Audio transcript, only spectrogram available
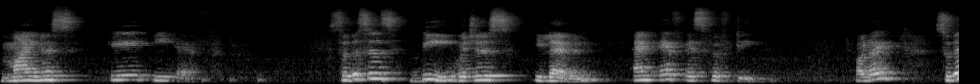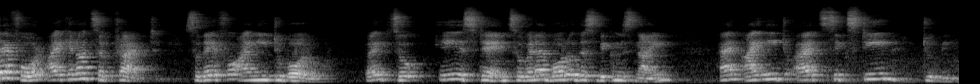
minus AEF. So this is B which is 11 and f is 50. Alright? So therefore, I cannot subtract. So therefore, I need to borrow. Right? So a is 10. So when I borrow, this becomes 9. And I need to add 16 to b.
